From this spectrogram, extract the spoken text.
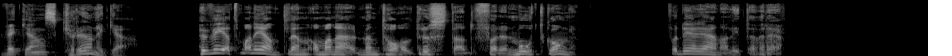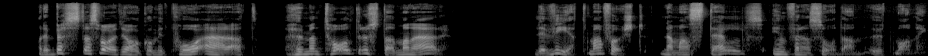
Veckans krönika. Hur vet man egentligen om man är mentalt rustad för en motgång? Fundera gärna lite över det. Och Det bästa svaret jag har kommit på är att hur mentalt rustad man är, det vet man först när man ställs inför en sådan utmaning.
